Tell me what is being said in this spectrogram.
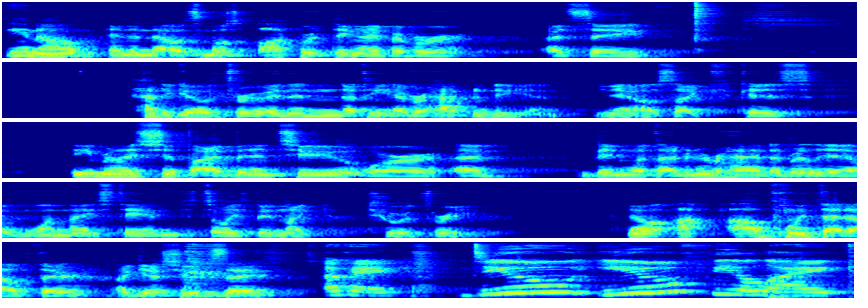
You know, and then that was the most awkward thing I've ever, I'd say, had to go through, and then nothing ever happened again. You know, it's like because any relationship I've been into or I've been with, I've never had a really a one night stand. It's always been like two or three. No, I, I'll point that out there. I guess you would say. Okay, do you feel like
